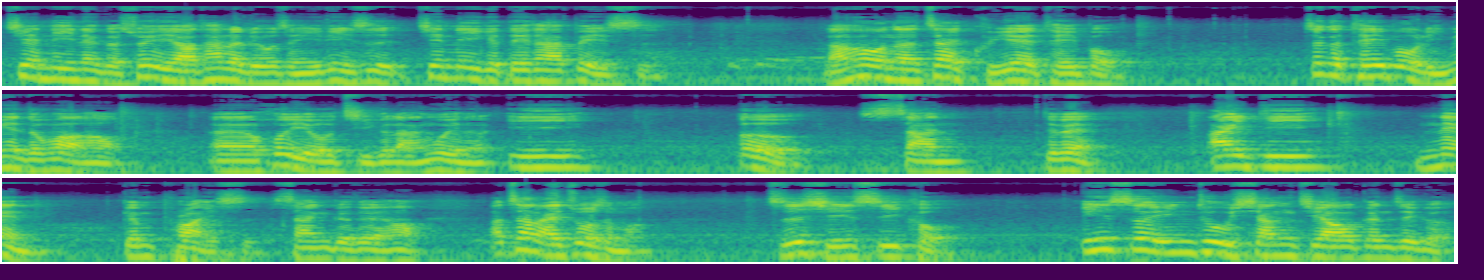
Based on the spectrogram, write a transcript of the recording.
建立那个，所以啊，它的流程一定是建立一个 database，然后呢再 create table。这个 table 里面的话哈。呃，会有几个栏位呢？一、二、三，对不对？ID、Name 跟 Price 三个对哈。那再来做什么？执行 SQL，insert into 相交跟这个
